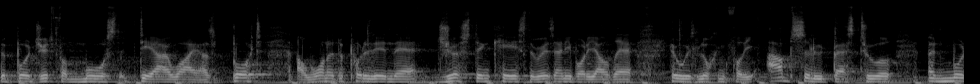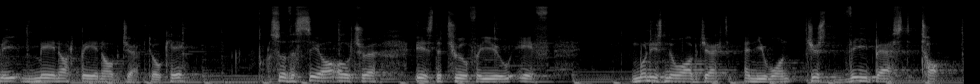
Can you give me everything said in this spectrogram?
the budget for most DIYers, but I wanted to put it in there just in case there is anybody out there who is looking for the absolute best tool and money may not be an object, okay? So the CR Ultra is the tool for you if money's no object and you want just the best top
